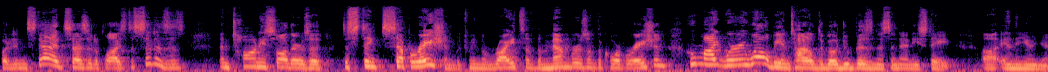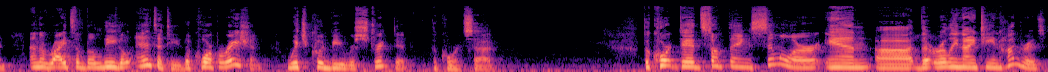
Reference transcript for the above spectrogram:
but instead says it applies to citizens and Taney saw there was a distinct separation between the rights of the members of the corporation, who might very well be entitled to go do business in any state uh, in the union, and the rights of the legal entity, the corporation, which could be restricted, the court said. The court did something similar in uh, the early 1900s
